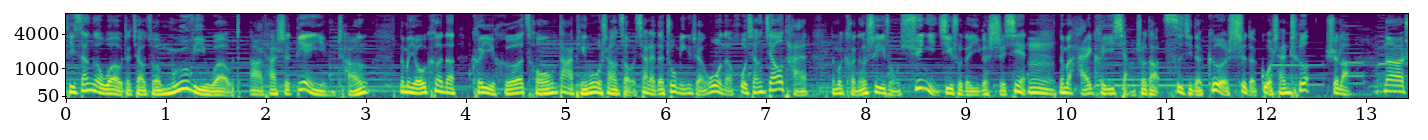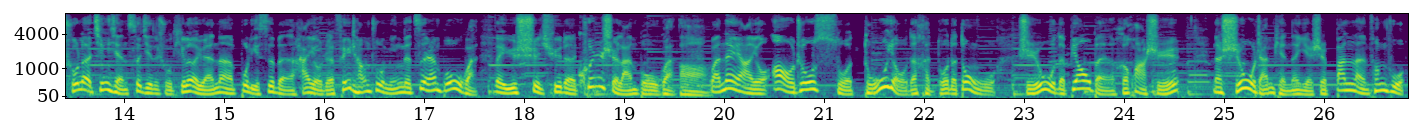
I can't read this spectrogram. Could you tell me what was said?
第三个 world 叫做 movie world 啊，它是电影城。那么游客呢可以和从大屏幕上走下来的著名人物呢互相交谈，那么可能是一种虚拟技术的一个实现。嗯那么还可以享受到刺激的各式的过山车。是的，那除了惊险刺激的主题乐园呢，布里斯本还有着非常著名的自然博物馆，位于市区的昆士兰博物馆。啊馆内啊有澳洲所独有的很多的动物、植物的标本和化石。那实物展品呢也是斑斓丰富，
